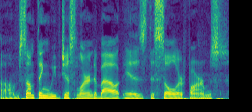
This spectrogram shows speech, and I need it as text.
Um, something we've just learned about is the solar farms.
